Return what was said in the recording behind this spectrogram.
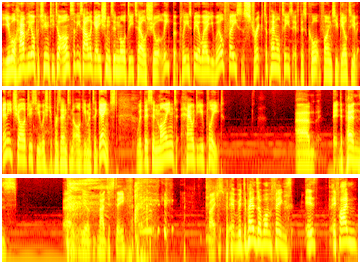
You will have the opportunity to answer these allegations in more detail shortly, but please be aware you will face stricter penalties if this court finds you guilty of any charges you wish to present an argument against. With this in mind, how do you plead? Um, it depends, uh, Your Majesty. right. It, it depends on one thing. Is if I'm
